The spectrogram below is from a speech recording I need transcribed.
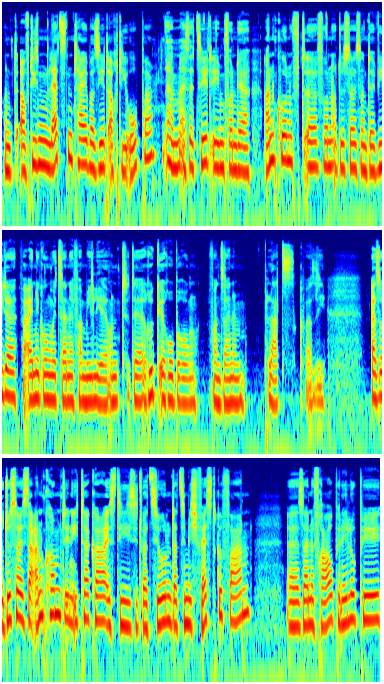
Und auf diesem letzten Teil basiert auch die Oper. Ähm, es erzählt eben von der Ankunft äh, von Odysseus und der Wiedervereinigung mit seiner Familie und der Rückeroberung von seinem Platz quasi. Als Odysseus da ankommt in Ithaka, ist die Situation da ziemlich festgefahren. Äh, seine Frau Penelope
